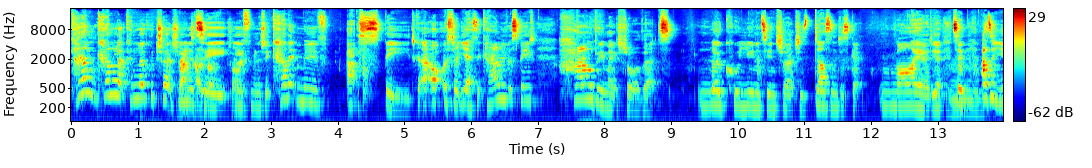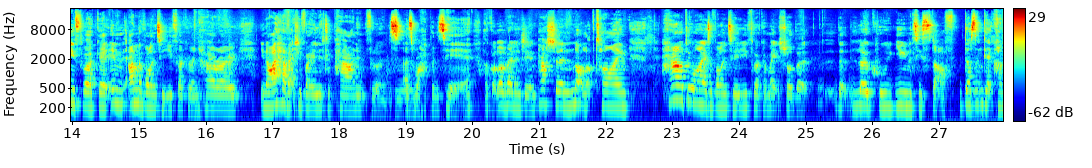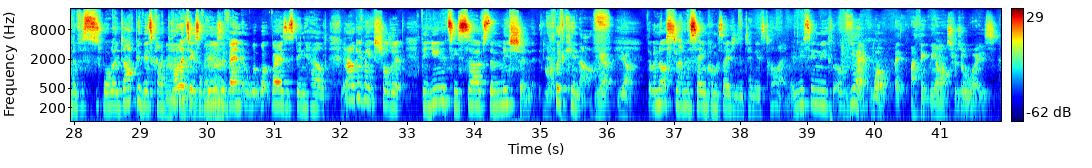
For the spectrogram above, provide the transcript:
Can can can local church Rant unity over, youth ministry can it move at speed? Oh, sorry, yes, it can move at speed. How do we make sure that local unity in churches doesn't just get mired? You know? So, Mm. as a youth worker, in I'm a volunteer youth worker in Harrow. You know, I have actually very little power and influence as Mm. what happens here. I've got a lot of energy and passion, not a lot of time. How do I, as a volunteer youth worker, make sure that that local unity stuff doesn't get kind of swallowed up in this kind of Mm, politics of whose event, wh- wh- where is this being held? How do we make sure that the unity serves the mission quick enough Yeah, yeah. that we're not still having the same conversations in ten years' time? Have you seen these sort of? Yeah, well, I, I think the answer is always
